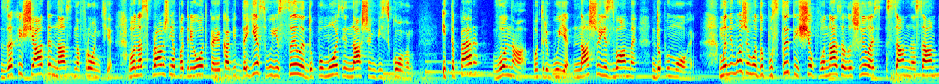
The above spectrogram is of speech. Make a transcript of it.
захищати нас на фронті. Вона справжня патріотка, яка віддає свої сили допомозі нашим військовим. І тепер вона потребує нашої з вами допомоги. Ми не можемо допустити, щоб вона залишилась сам на сам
